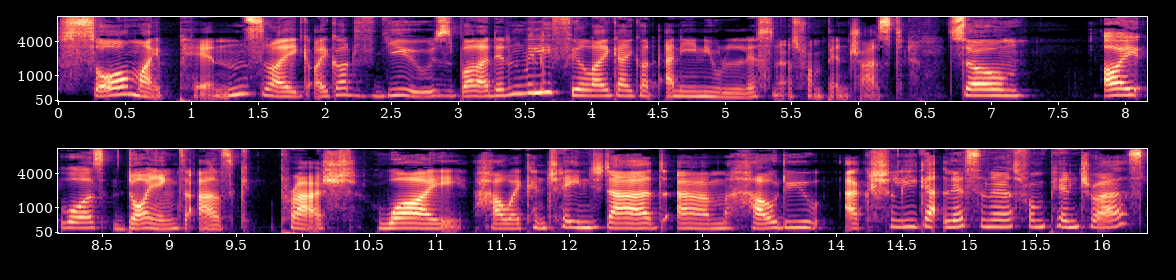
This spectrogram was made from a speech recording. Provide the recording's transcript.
saw my pins. Like I got views, but I didn't really feel like I got any new listeners from Pinterest. So I was dying to ask Presh why, how I can change that. Um, how do you actually get listeners from Pinterest?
